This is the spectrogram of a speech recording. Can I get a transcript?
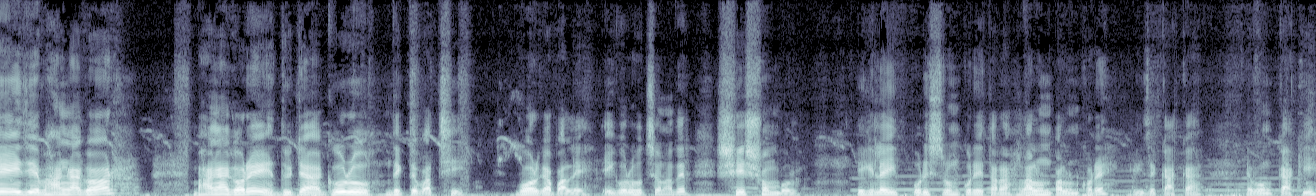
এই যে ভাঙা ঘর ভাঙা ঘরে দুইটা গরু দেখতে পাচ্ছি বর্গা পালে এই গরু হচ্ছে ওনাদের শেষ সম্বল। এগুলাই পরিশ্রম করে তারা লালন পালন করে। এই যে কাকা এবং কাকি।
